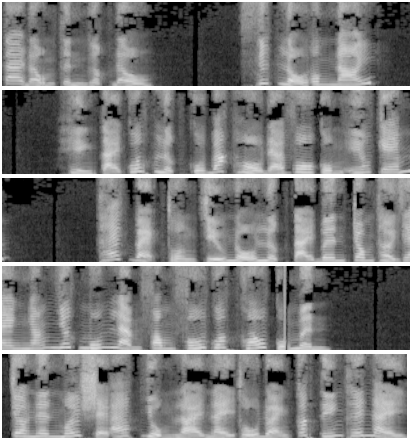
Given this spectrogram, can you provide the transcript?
Ta đồng tình gật đầu. Xích lỗ ông nói. Hiện tại quốc lực của Bắc Hồ đã vô cùng yếu kém. Thác bạc thuần chịu nỗ lực tại bên trong thời gian ngắn nhất muốn làm phong phú quốc khố của mình. Cho nên mới sẽ áp dụng loại này thủ đoạn cấp tiến thế này.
